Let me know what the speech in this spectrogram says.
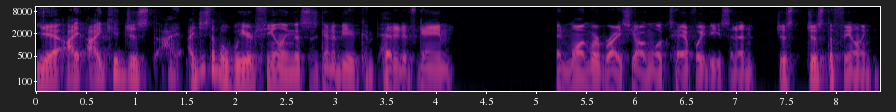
Yeah, I, I could just I, I just have a weird feeling this is going to be a competitive game and one where Bryce Young looks halfway decent and just just the feeling.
